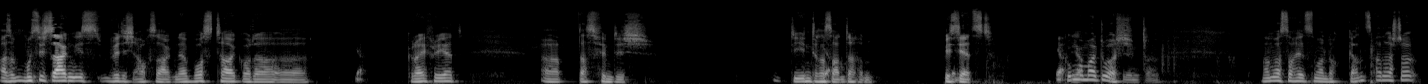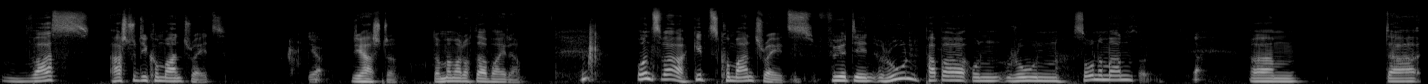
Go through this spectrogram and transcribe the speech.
Also muss ich sagen, ist, würde ich auch sagen, ne? Vostag oder äh, Ja. Graveyard, äh, das finde ich die interessanteren. Bis Genau. jetzt. Ja. Gucken Ja, wir mal Auf durch. jeden Fall. Machen wir es doch jetzt mal noch ganz anders. Was hast du die Command Trades? Ja. Die hast du. Dann machen wir doch da weiter. Und zwar gibt es Command Trades für den Rune Papa und Rune Sohnemann. So, Ähm, da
